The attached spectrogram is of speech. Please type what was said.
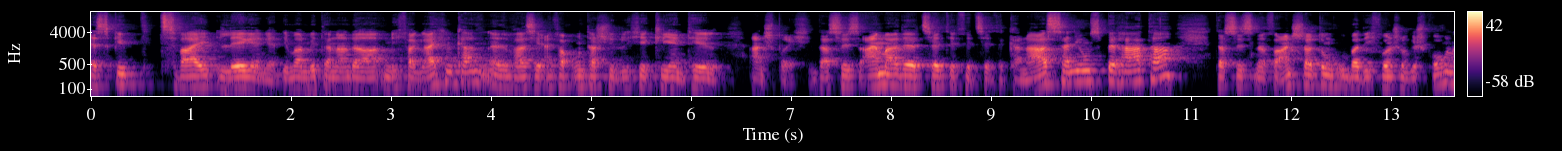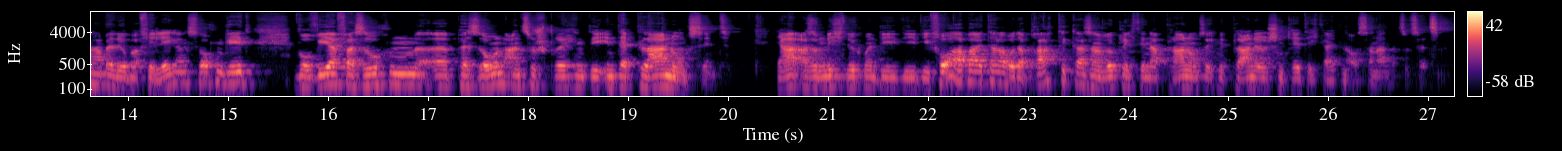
es gibt zwei Lehrgänge, die man miteinander nicht vergleichen kann, äh, weil sie einfach unterschiedliche Klientel ansprechen. Das ist einmal der zertifizierte Kanalsanierungsberater. Das ist eine Veranstaltung, über die ich vorhin schon gesprochen habe, die über vier Lehrgangswochen geht, wo wir versuchen, äh, Personen anzusprechen, die in der Planung sind. Ja, also nicht nur die, die, die Vorarbeiter oder Praktiker, sondern wirklich in der Planung sich mit planerischen Tätigkeiten auseinanderzusetzen.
